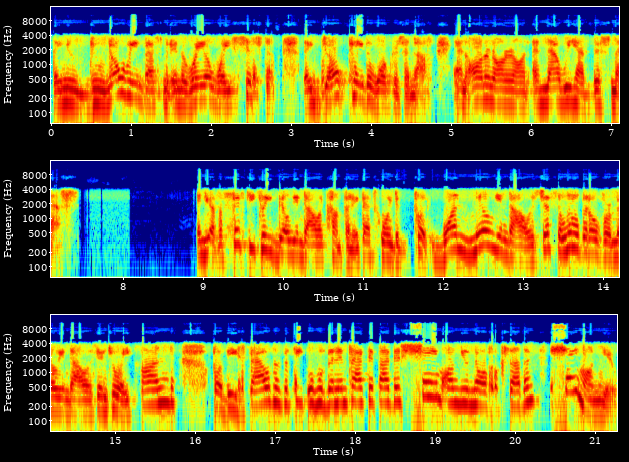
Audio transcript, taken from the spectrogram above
They do do no reinvestment in the railway system. They don't pay the workers enough, and on and on and on. And now we have this mess and you have a $53 billion company that's going to put $1 million, just a little bit over a million dollars, into a fund for these thousands of people who've been impacted by this, shame on you, Norfolk Southern. Shame on you.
